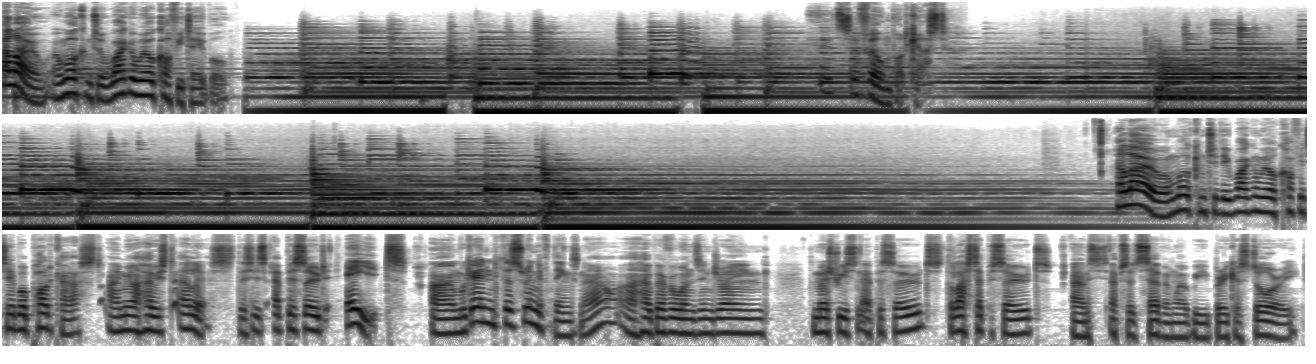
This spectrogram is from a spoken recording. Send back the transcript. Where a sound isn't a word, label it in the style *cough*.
Hello, and welcome to Wagon Wheel Coffee Table. It's a film podcast. Welcome to the Wagon Wheel Coffee Table podcast. I'm your host, Ellis. This is episode 8. Um, we're getting into the swing of things now. I hope everyone's enjoying the most recent episodes. The last episode, um, is episode 7, where we break a story,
